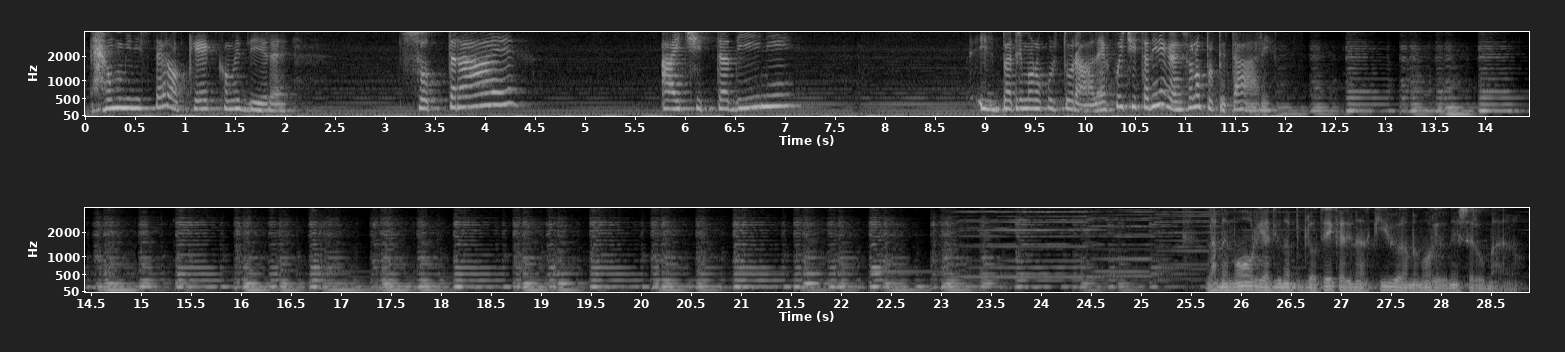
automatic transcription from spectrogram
È un ministero che, come dire, sottrae ai cittadini il patrimonio culturale, a quei cittadini che ne sono proprietari. Biblioteca, di un archivio, la memoria di un essere umano.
